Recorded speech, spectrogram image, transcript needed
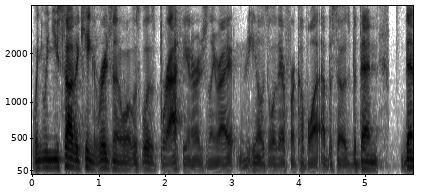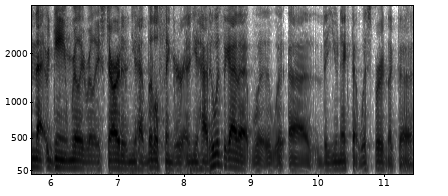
when when you saw the king originally, what was what was Baratheon originally, right? He was only there for a couple of episodes, but then then that game really really started, and you had Littlefinger, and you had who was the guy that uh, the eunuch that whispered like the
